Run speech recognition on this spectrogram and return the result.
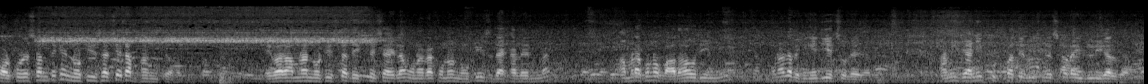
কর্পোরেশন থেকে নোটিশ আছে, এটা ভাঙতে হবে। এবার আমরা নোটিশটা দেখতে চাইলাম, ওনারা কোনো নোটিশ দেখালেন না। আমরা কোনো বাধাও দিইনি, ওনারা ভেঙে দিয়ে চলে গেলেন আমি জানি ফুটপাতে বিজনেস করা ইলিগাল ব্যাপার,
